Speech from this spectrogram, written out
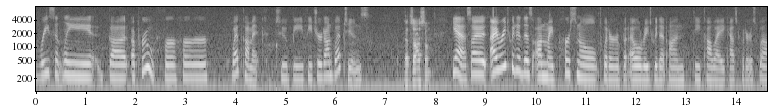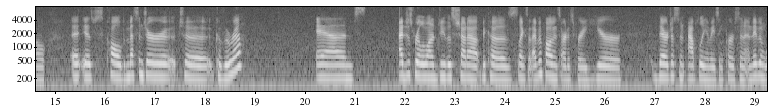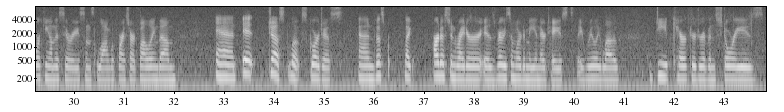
recently got approved for her webcomic to be featured on Webtoons. That's awesome. Yeah, so I, I retweeted this on my personal Twitter, but I will retweet it on the Kawaii Cast Twitter as well. It is called Messenger to Kavura. And I just really want to do this shout out because, like I said, I've been following this artist for a year. They're just an absolutely amazing person, and they've been working on this series since long before I started following them. And it just looks gorgeous. And this, like, artist and writer is very similar to me in their tastes. They really love deep, character driven stories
